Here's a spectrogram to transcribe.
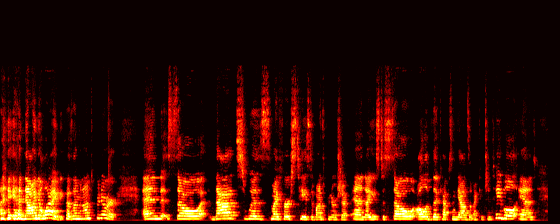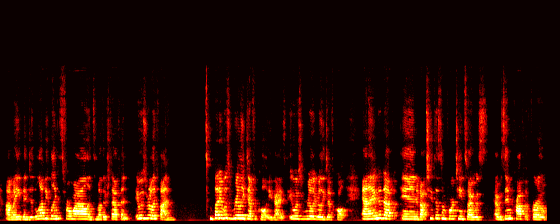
And now i know why because i'm an entrepreneur. And so that was my first taste of entrepreneurship. And i used to sew all of the caps and gowns at my kitchen table. And um, i even did lovey blankets for a while and some other stuff. And it was really fun but it was really difficult you guys. It was really really difficult. And i ended up in about 2014 so i was i was in profit for a,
